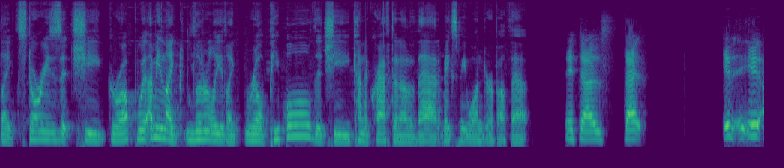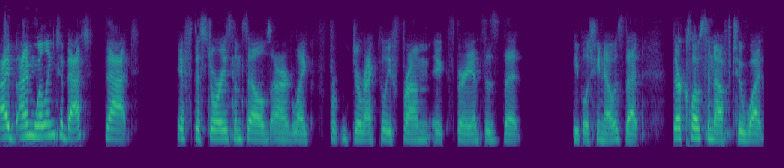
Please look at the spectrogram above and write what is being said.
like stories that she grew up with? I mean, like literally like real people? that she kind of crafted out of that? It makes me wonder about that. It does. That it, it I I'm willing to bet that if the stories themselves aren't like f- directly from experiences that people she knows that they're close enough to what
